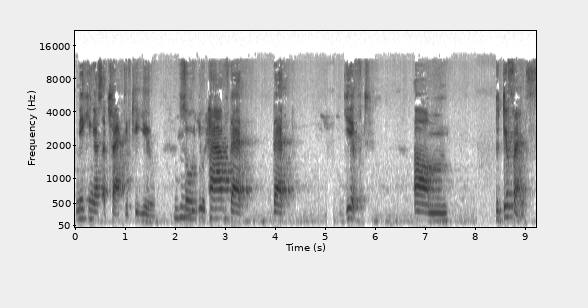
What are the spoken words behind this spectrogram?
making us attractive to you. Mm-hmm. So you have that that gift, um, the difference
